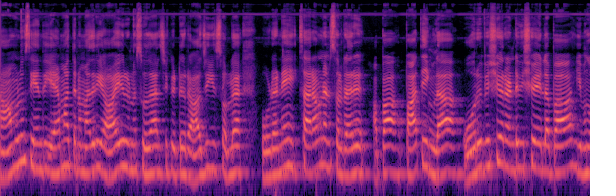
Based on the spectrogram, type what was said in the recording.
நாமளும் சேர்ந்து ஏமாத்தின மாதிரி ஆயிரும்னு சுதாரிச்சுக்கிட்டு ராஜியும் சொல்ல உடனே சரவணன் சொல்கிறாரு அப்பா பார்த்தீங்களா ஒரு விஷயம் ரெண்டு விஷயம் இல்லைப்பா. இவங்க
